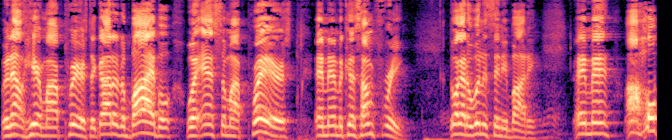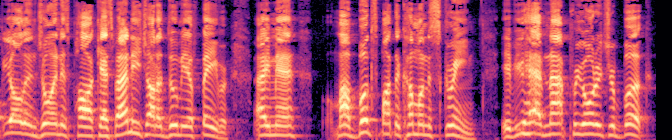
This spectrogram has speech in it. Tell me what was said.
will now hear my prayers. The God of the Bible will answer my prayers. Amen. Because I'm free. Do I got to witness anybody? Amen. I hope y'all enjoying this podcast, but I need y'all to do me a favor. Amen. My book's about to come on the screen. If you have not pre-ordered your book,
